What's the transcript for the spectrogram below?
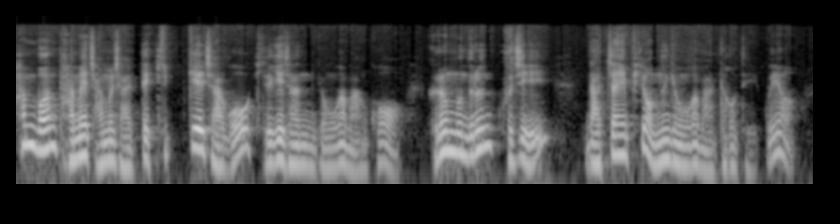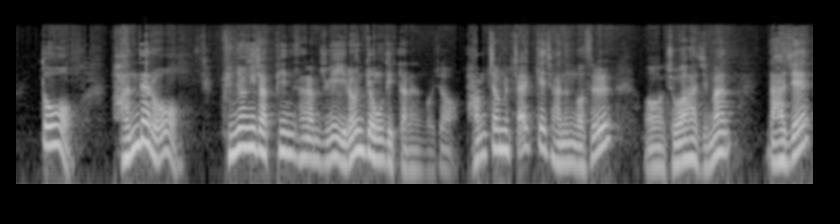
한 번 밤에 잠을 잘 때 깊게 자고 길게 자는 경우가 많고 그런 분들은 굳이 낮잠이 필요 없는 경우가 많다고 되어 있고요. 또 반대로 균형이 잡힌 사람 중에 이런 경우도 있다는 거죠. 밤잠을 짧게 자는 것을 어, 좋아하지만 낮에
